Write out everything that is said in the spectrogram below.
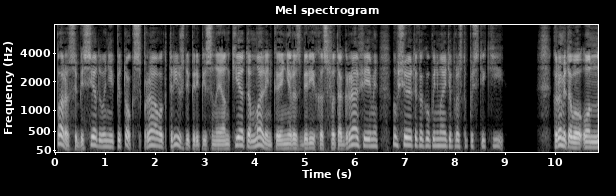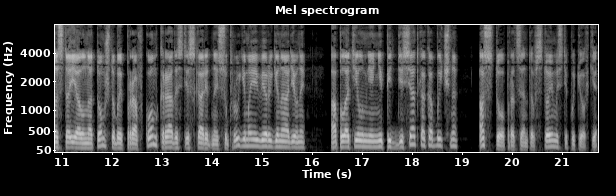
Пара собеседований, пяток справок, трижды переписанная анкета, маленькая неразбериха с фотографиями. Ну, все это, как вы понимаете, просто пустяки. Кроме того, он настоял на том, чтобы правком к радости скаридной супруги моей Веры Геннадьевны оплатил мне не пятьдесят, как обычно, а сто процентов стоимости путевки,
